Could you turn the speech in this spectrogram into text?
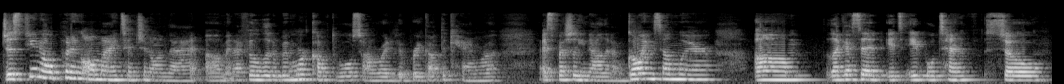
just you know putting all my attention on that. Um, and i feel a little bit more comfortable so i'm ready to break out the camera especially now that i'm going somewhere. Um like i said it's april 10th so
